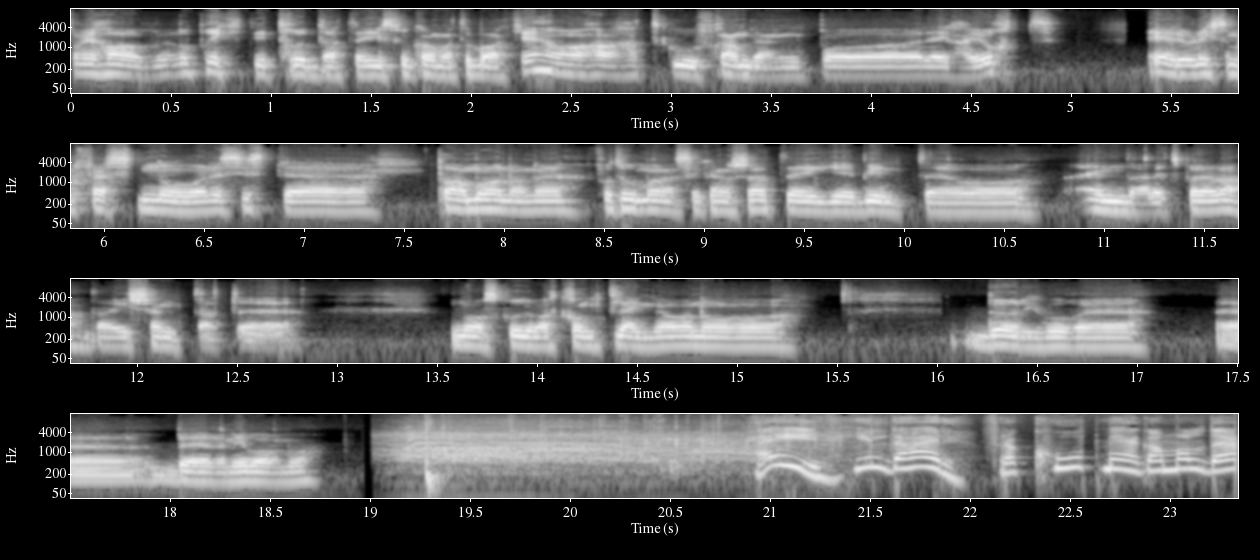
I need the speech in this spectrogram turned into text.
for jeg har oppriktig trodd at jeg skulle komme tilbake, og har hatt god framgang på det jeg har gjort er det jo liksom først nå de siste par månedene, for to måneder siden kanskje, at jeg begynte å endre litt på det. Da Da jeg skjønte at eh, nå skulle jeg vært kommet lenger, og nå burde jeg vært eh, bedre enn jeg var nå. Hei, Hilde her, fra Coop Mega Molde.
